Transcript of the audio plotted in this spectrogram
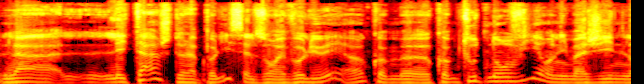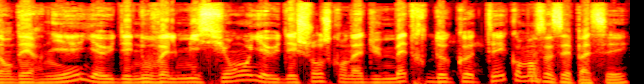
La, les tâches de la police, elles ont évolué, hein, comme euh, comme toutes nos vies, on imagine l'an dernier. Il y a eu des nouvelles missions, il y a eu des choses qu'on a dû mettre de côté. Comment ça s'est passé?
